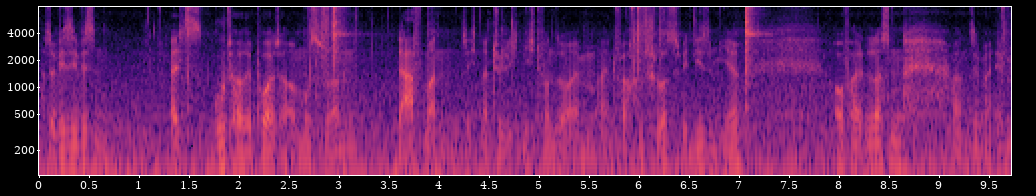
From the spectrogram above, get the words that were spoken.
Also wie Sie wissen, als guter Reporter muss man, darf man sich natürlich nicht von so einem einfachen Schloss wie diesem hier aufhalten lassen. Warten Sie mal eben.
